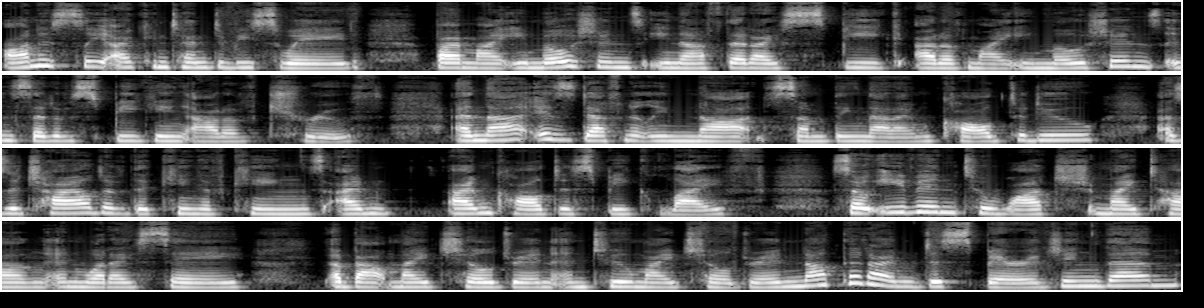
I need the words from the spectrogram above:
honestly, I can tend to be swayed by my emotions enough that I speak out of my emotions instead of speaking out of truth. And that is definitely not something that I'm called to do. As a child of the King of Kings, I'm I'm called to speak life. So even to watch my tongue and what I say about my children and to my children, not that I'm disparaging them,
